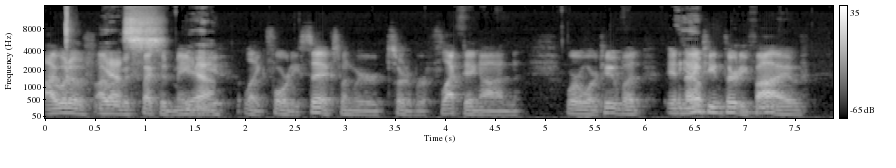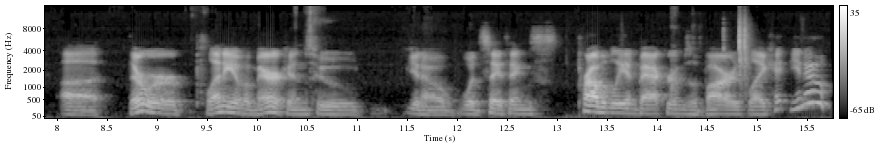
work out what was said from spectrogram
I would have I would have expected maybe Yeah. like 46 when we were sort of reflecting on World War II. But in Yep. 1935, uh, there were plenty of Americans who, you know, would say things probably in back rooms of bars like, hey, you know,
